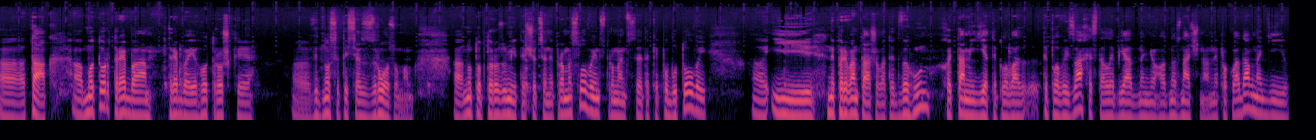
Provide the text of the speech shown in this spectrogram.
Е, так, е, мотор треба, треба його трошки відноситися з розумом. Ну, тобто розуміти, що це не промисловий інструмент, все таки побутовий. І не перевантажувати двигун, хоч там і є теплова, тепловий захист, але б я на нього однозначно не покладав надію.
